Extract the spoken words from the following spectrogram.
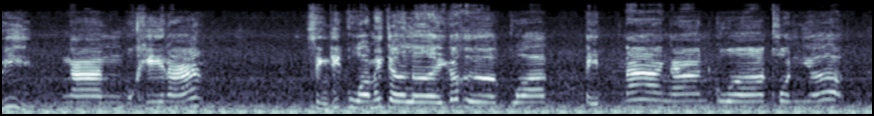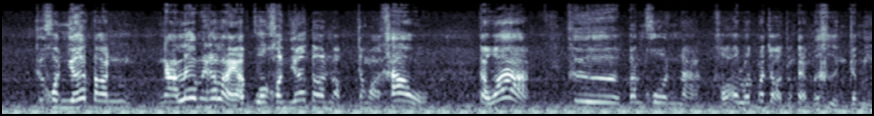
วิงานโอเคนะ สิ่งที่กลัวไม่เจอเลยก็คือกลัวติดหน้างานกลัวคนเยอะ คือคนเยอะตอนงานเริ่มไม่เท่าไหร่ครับ กลัวคนเยอะตอนแบบจังหวะเข้า แต่ว่าคือบางคนน่ะเขาเอารถมาจอดตั้งแต่เมื่อคืนก็มี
